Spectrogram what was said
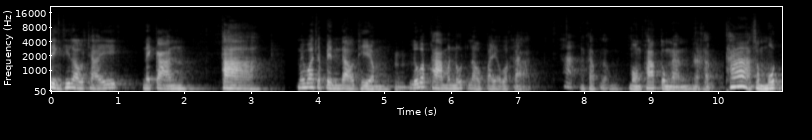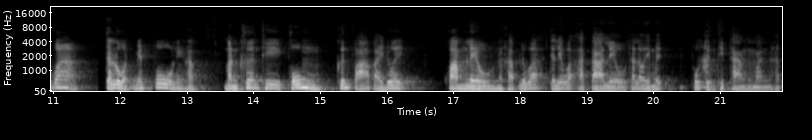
สิ่งที่เราใช้ในการพา ไม่ว่าจะเป็นดาวเทียมอืมหรือว่าพามนุษย์เราไปอวกาศค่ะนะครับเรามองภาพตรงนั้นนะคครัรับบถ้าสมมุติว่าจรวดเม็ดฟูนี่ครับ มันเคลื่อนที่พุ่งขึ้นฟ้าไปด้วยความเร็วนะครับ หรือว่าจะเรียกว่าอัตราเร็ว ถ้าเรายังไม่พูดค่ะถึงทิศทางของมันนะครับ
